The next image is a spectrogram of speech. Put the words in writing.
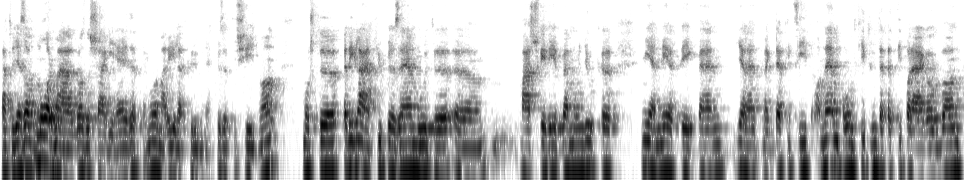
Tehát, hogy ez a normál gazdasági helyzet, meg normál életkörülmények között is így van. Most pedig látjuk, hogy az elmúlt másfél évben mondjuk milyen mértékben jelent meg deficit a nem pont kitüntetett iparágakban,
